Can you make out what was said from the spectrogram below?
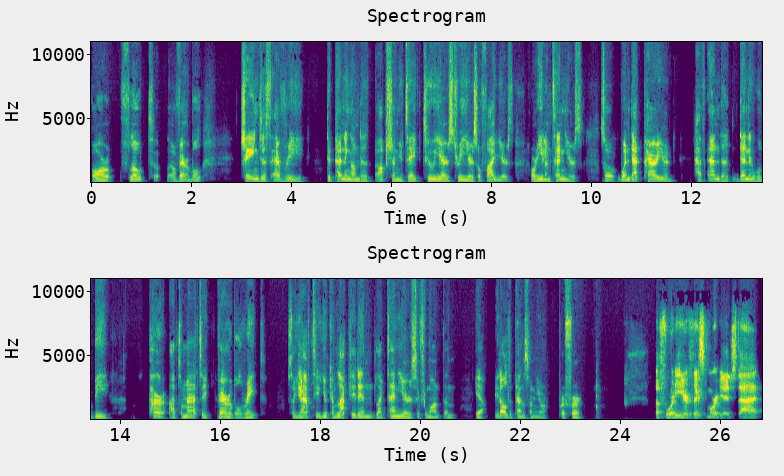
or float or variable changes every depending on the option you take, 2 years, 3 years or 5 years or even 10 years. So when that period have ended, then it will be per automatic variable rate. So you have to you can lock it in like 10 years if you want. And yeah, it all depends on your prefer. A 40 year fixed mortgage, that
